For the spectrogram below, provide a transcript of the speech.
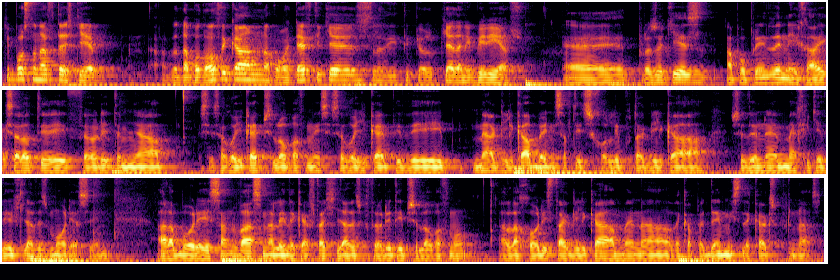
και πώς ήταν αυτές; Και δεν τα αποδόθηκαν, απογοητεύτηκες, δηλαδή τι, ποιο- ποια ήταν η εμπειρία σου; Ε, προσδοκίες από πριν δεν είχα. Ήξερα ότι θεωρείται μια συσσαγωγικά υψηλόβαθμη, συσσαγωγικά επειδή με αγγλικά μπαίνεις σε αυτή τη σχολή που τα αγγλικά σου δίνουν μέχρι και 2.000 μόρια συν. Άρα μπορεί σαν βάση να λέει 17.000 που θεωρείται υψηλόβαθμο, αλλά χωρίς τα αγγλικά με ένα 15,5-16 περνάς.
